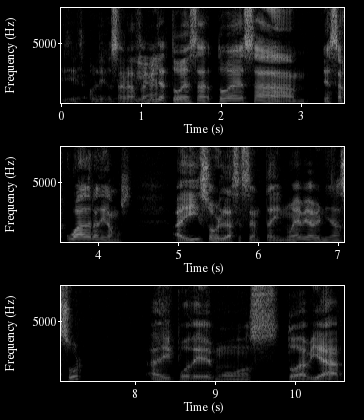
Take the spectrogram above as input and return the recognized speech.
el Colegio Sagrada Familia, toda esa, toda esa, esa cuadra, digamos, ahí sobre la 69 Avenida Sur, ahí podemos todavía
